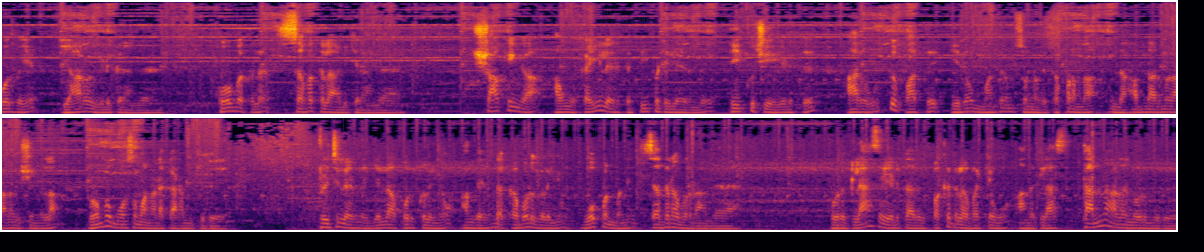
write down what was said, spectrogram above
போர்வையை யாரோ எடுக்கிறாங்க. கோபத்தில் செவத்தில் அடிக்கிறாங்க. ஷாக்கிங்காக அவங்க கையில் இருக்க தீப்பெட்டியிலேருந்து தீக்குச்சியை எடுத்து அதை உத்து பார்த்து ஏதோ மந்திரம் சொன்னதுக்கப்புறம் தான் இந்த அப்நார்மலான விஷயங்கள்லாம் ரொம்ப மோசமாக நடக்க ஆரம்பிக்குது. ஃப்ரிட்ஜில் இருந்த எல்லா பொருட்களையும் அங்கே இருந்த கபோர்டுகளையும் ஓப்பன் பண்ணி செதற விடுறாங்க. ஒரு கிளாஸை எடுத்து அதுக்கு பக்கத்தில் வைக்கவும் அந்த கிளாஸ் தன்னால் நொறுங்குது.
